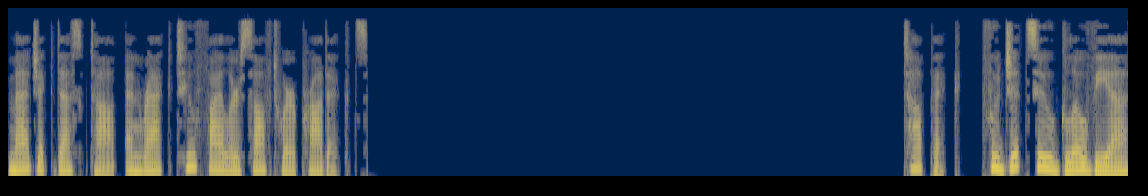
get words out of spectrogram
Magic Desktop and Rack 2 Filer software products. Fujitsu Glovia,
